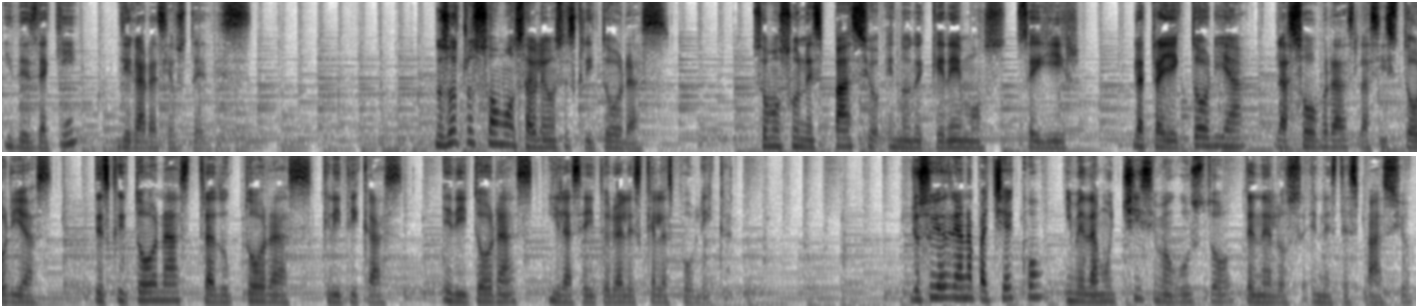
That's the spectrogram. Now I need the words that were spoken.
y desde aquí llegar hacia ustedes. Nosotros somos Hablemos Escritoras. Somos un espacio en donde queremos seguir la trayectoria, las obras, las historias de escritoras, traductoras, críticas, editoras y las editoriales que las publican. Yo soy Adriana Pacheco y me da muchísimo gusto tenerlos en este espacio.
